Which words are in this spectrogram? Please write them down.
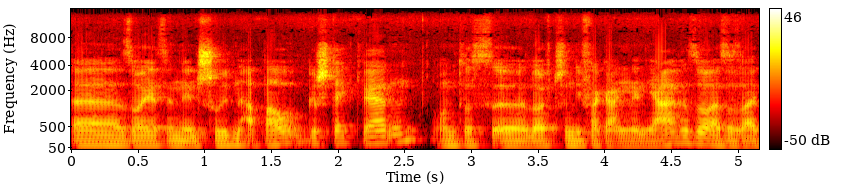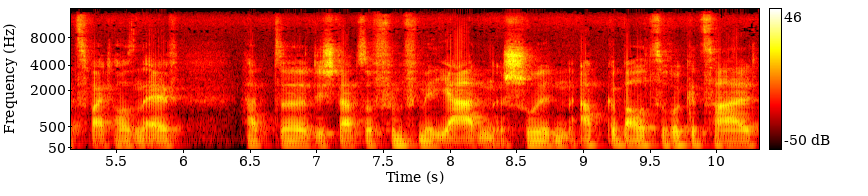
äh, soll jetzt in den Schuldenabbau gesteckt werden und das äh, läuft schon die vergangenen Jahre so. Also seit 2011 hat äh, die Stadt so 5 Milliarden Schulden abgebaut, zurückgezahlt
